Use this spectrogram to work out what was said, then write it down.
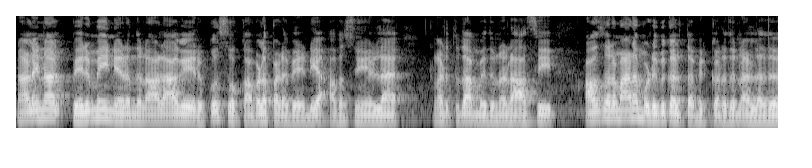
நாளை நாள் பெருமை நிறைந்த நாளாக இருக்கும். ஸோ கவலைப்பட வேண்டிய அவசியம் இல்லை. அடுத்ததான் மிதுன ராசி. அவசரமான முடிவுகள் தவிர்க்கிறது நல்லது.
